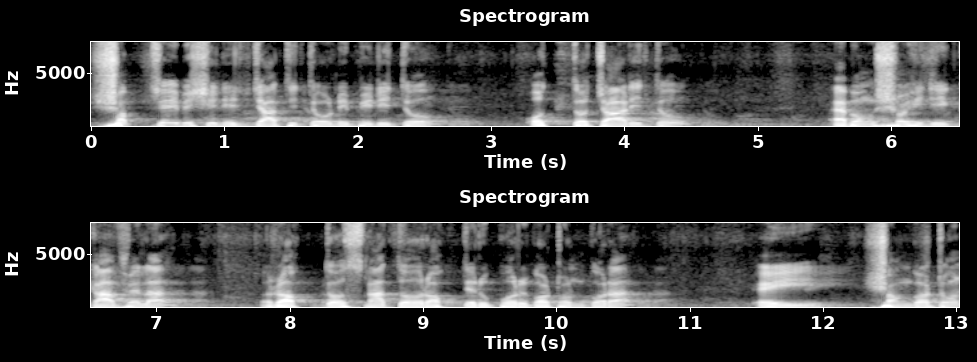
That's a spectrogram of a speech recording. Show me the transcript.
সবচেয়ে বেশি নির্যাতিত, নিপীড়িত, অত্যাচারিত এবং শহীদি কাফেলা রক্ত, স্নাত রক্তের উপর গঠন করা এই সংগঠন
